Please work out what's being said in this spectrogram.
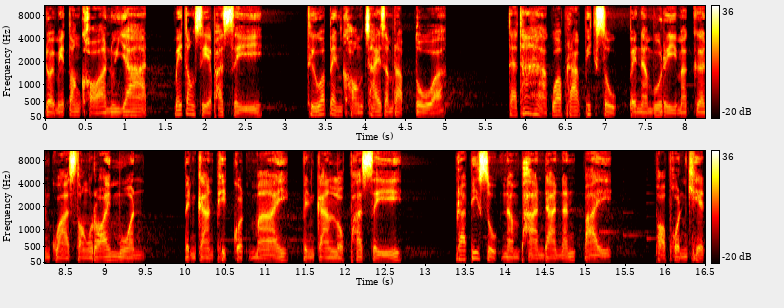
โดยไม่ต้องขออนุญาต ไม่ต้องเสียภาษี ถือว่าเป็นของใช้สำหรับตัว แต่ถ้าหากว่าพระภิกษุไปนำบุรีมาเกินกว่า 200 มวน เป็นการผิดกฎหมาย เป็นการหลบภาษี พระภิกษุนำผ่านด่านนั้นไป พอพ้นเขต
